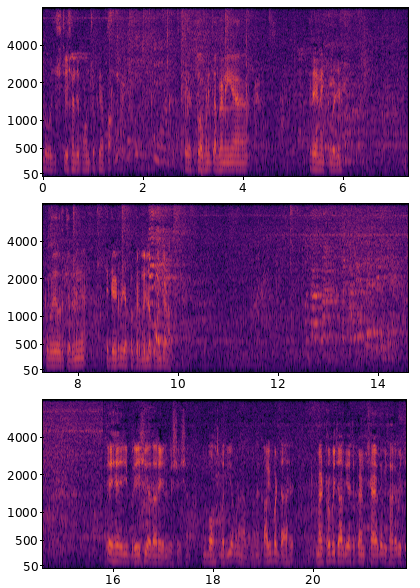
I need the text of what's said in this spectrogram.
ਲੋ ਜੀ ਸਟੇਸ਼ਨ ਤੇ ਪਹੁੰਚ ਚੁੱਕੇ ਆਪਾਂ। ਤੇ ਇੱਥੋਂ ਆਪਣੀ ਚੱਲਣੀ ਹੈ ਟ੍ਰੇਨ 1 ਵਜੇ। 1 ਵਜੇ ਹੋਰ ਚੱਲਣੀ ਆ ਤੇ 1:30 ਵਜੇ ਆਪਾਂ ਗਰਮੇਲੋ ਪਹੁੰਚ ਜਾਣਾ। ਇਹ ਹੈ ਜੀ ਬ੍ਰੇਸ਼ੀਆ ਦਾ ਰੇਲਵੇ ਸਟੇਸ਼ਨ। ਬਹੁਤ ਵਧੀਆ ਬਣਾਇਆ ਹੋਇਆ ਉਹਨਾਂ ਨੇ, ਕਾਫੀ ਵੱਡਾ ਹੈ ਮੈਟਰੋ ਵੀ ਚੱਲਦੀ ਹੈ ਇੱਥੇ, ਪਿੰਡ ਸ਼ਹਿਰ ਦੇ ਵੀ ਸਾਰੇ ਵਿੱਚ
